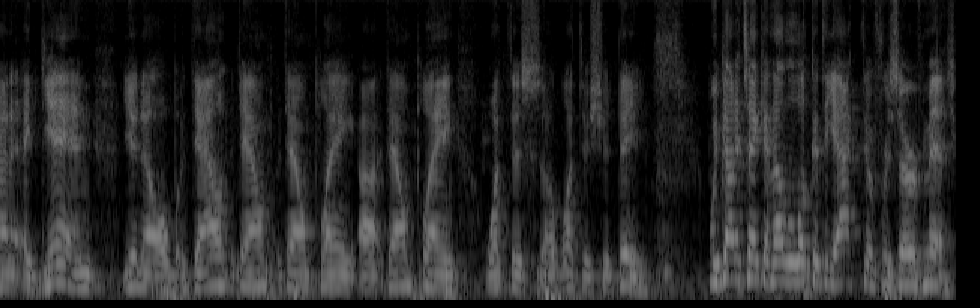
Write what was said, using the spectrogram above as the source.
kind of again, you know, down, down, downplaying, uh, downplaying what this, uh, what this should be. We've got to take another look at the active reserve mix.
